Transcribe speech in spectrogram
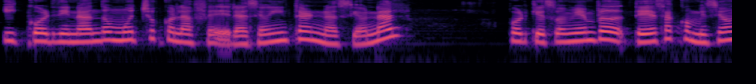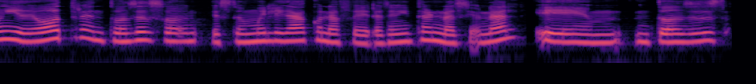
y coordinando mucho con la Federación Internacional porque soy miembro de esa comisión y de otra, entonces estoy muy ligada con la Federación Internacional. Em, entonces,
